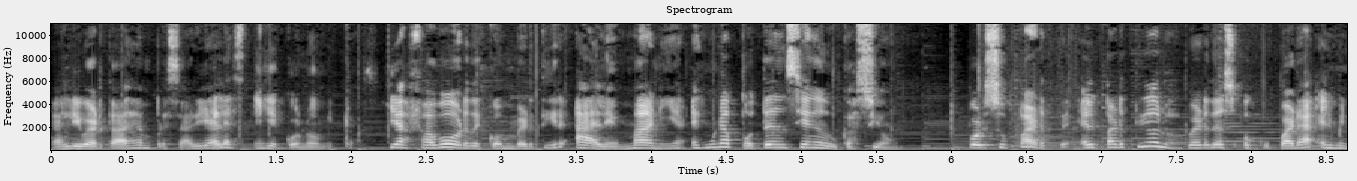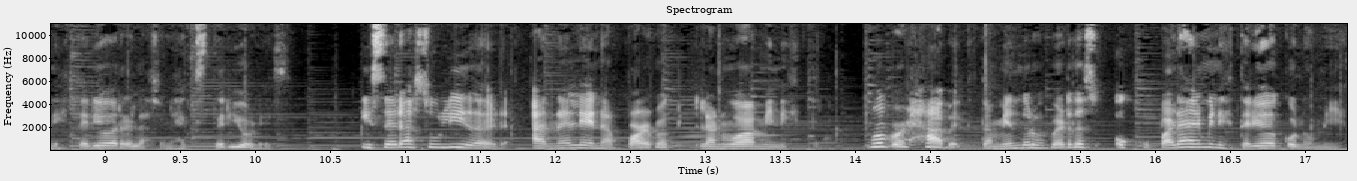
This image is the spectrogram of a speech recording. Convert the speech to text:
las libertades empresariales y económicas, y a favor de convertir a Alemania en una potencia en educación. Por su parte, el Partido de los Verdes ocupará el Ministerio de Relaciones Exteriores, y será su líder, Anna Elena Baerbock, la nueva ministra. Robert Habeck, también de los Verdes, ocupará el Ministerio de Economía.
